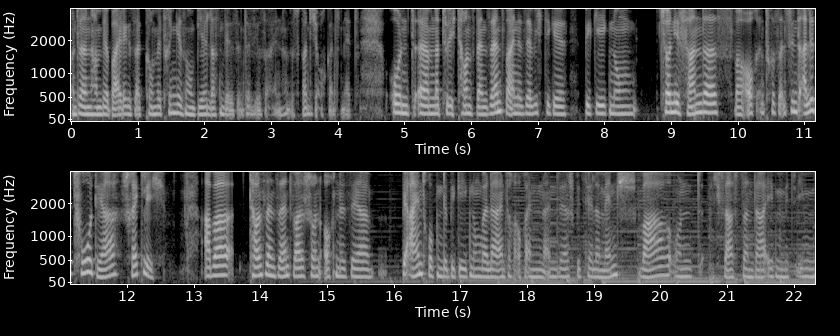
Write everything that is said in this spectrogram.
Und dann haben wir beide gesagt, komm, wir trinken jetzt noch ein Bier, lassen wir das Interview sein. Und das fand ich auch ganz nett. Und ähm, natürlich Towns Van Zandt war eine sehr wichtige Begegnung. Johnny Sanders war auch interessant. Es sind alle tot, ja, schrecklich. Aber Towns Van Zandt war schon auch eine sehr beeindruckende Begegnung, weil er einfach auch ein, ein sehr spezieller Mensch war. Und ich saß dann da eben mit ihm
